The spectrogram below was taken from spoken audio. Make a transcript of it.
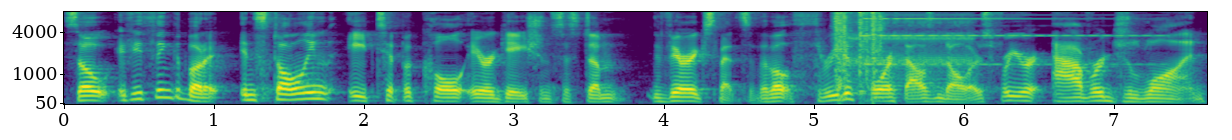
So if you think about it, installing a typical irrigation system, very expensive, about three to $4,000 for your average lawn.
